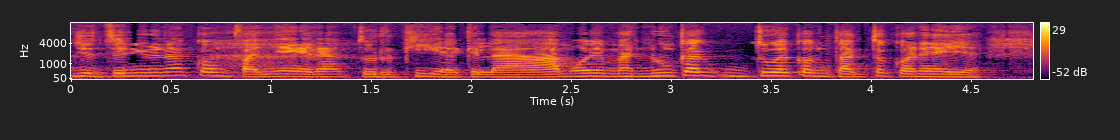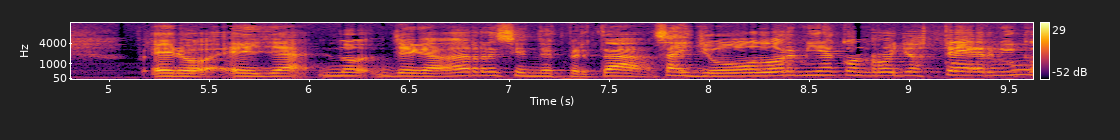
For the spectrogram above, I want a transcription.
Yo tenía una compañera turquía que la amo, más nunca tuve contacto con ella. Pero ella no llegaba recién despertada. O sea, yo dormía con rollos térmicos,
